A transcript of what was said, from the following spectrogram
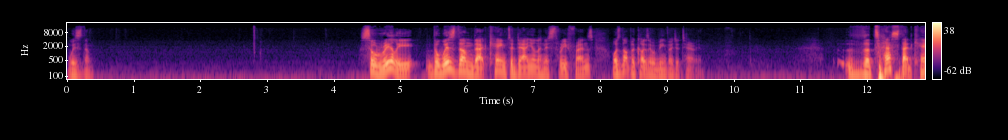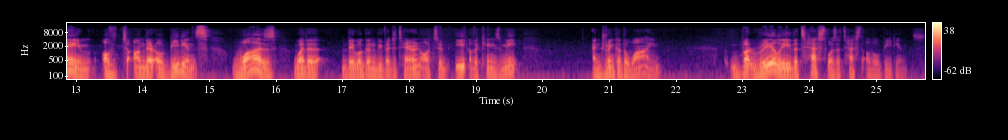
wisdom. So really, the wisdom that came to Daniel and his three friends was not because they were being vegetarian the test that came of, to, on their obedience was whether they were going to be vegetarian or to eat of the king's meat and drink of the wine. But really, the test was a test of obedience.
